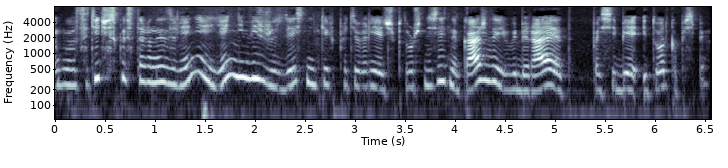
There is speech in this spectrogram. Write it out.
э, с этической стороны зрения я не вижу здесь никаких противоречий, потому что действительно каждый выбирает по себе и только по себе.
